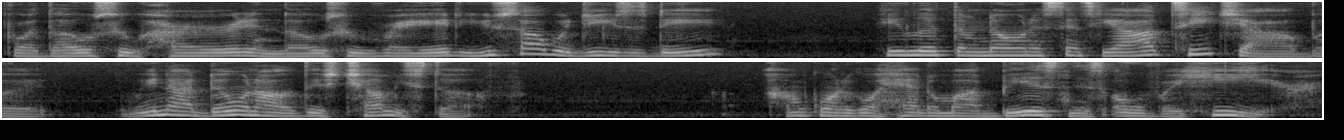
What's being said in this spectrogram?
For those who heard and those who read, you saw what Jesus did. He let them know in a sense, y'all teach y'all, but we're not doing all this chummy stuff. I'm going to go handle my business over here.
